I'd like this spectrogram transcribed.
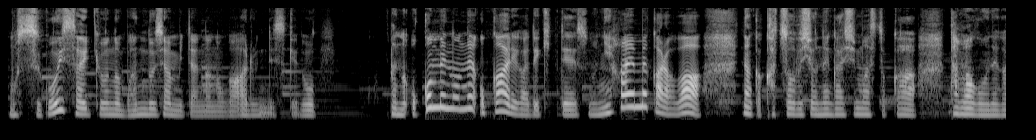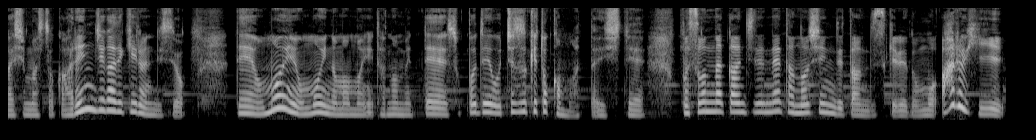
もうすごい最強のバンドじゃんみたいなのがあるんですけどあのお米のねおかわりができてその2杯目からはなんか鰹節お願いしますとか卵お願いしますとかアレンジができるんですよ。で思い思いのままに頼めてそこでお茶漬けとかもあったりして、まあ、そんな感じでね楽しんでたんですけれどもある日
